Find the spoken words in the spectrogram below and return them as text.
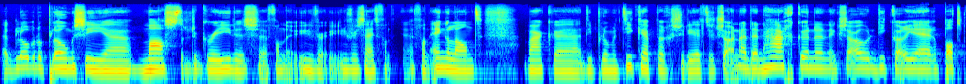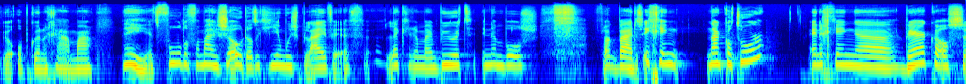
Global Diplomacy uh, Master Degree, dus van de Universiteit van, van Engeland, waar ik diplomatiek heb gestudeerd. Dus ik zou naar Den Haag kunnen, ik zou die carrièrepad op kunnen gaan. Maar nee, het voelde voor mij zo dat ik hier moest blijven. Even lekker in mijn buurt, in een bos, vlakbij. Dus ik ging naar kantoor en ik ging werken als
